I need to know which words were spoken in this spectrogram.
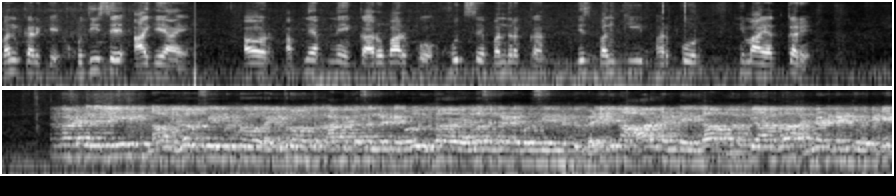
बंद करके खुद ही से आगे आएं और अपने अपने कारोबार को खुद से बंद रखकर इस बंद की भरपूर हिमायत करें ಕರ್ನಾಟಕದಲ್ಲಿ ನಾವು ಎಲ್ಲರೂ ಸೇರಿಬಿಟ್ಟು ರೈತರು ಮತ್ತು ಕಾರ್ಮಿಕ ಸಂಘಟನೆಗಳು ಇತರ ಎಲ್ಲ ಸಂಘಟನೆಗಳು ಸೇರಿಬಿಟ್ಟು ಬೆಳಗಿನ ಆರು ಗಂಟೆಯಿಂದ ಮಧ್ಯಾಹ್ನದ ಹನ್ನೆರಡು ಗಂಟೆವರೆಗೆ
